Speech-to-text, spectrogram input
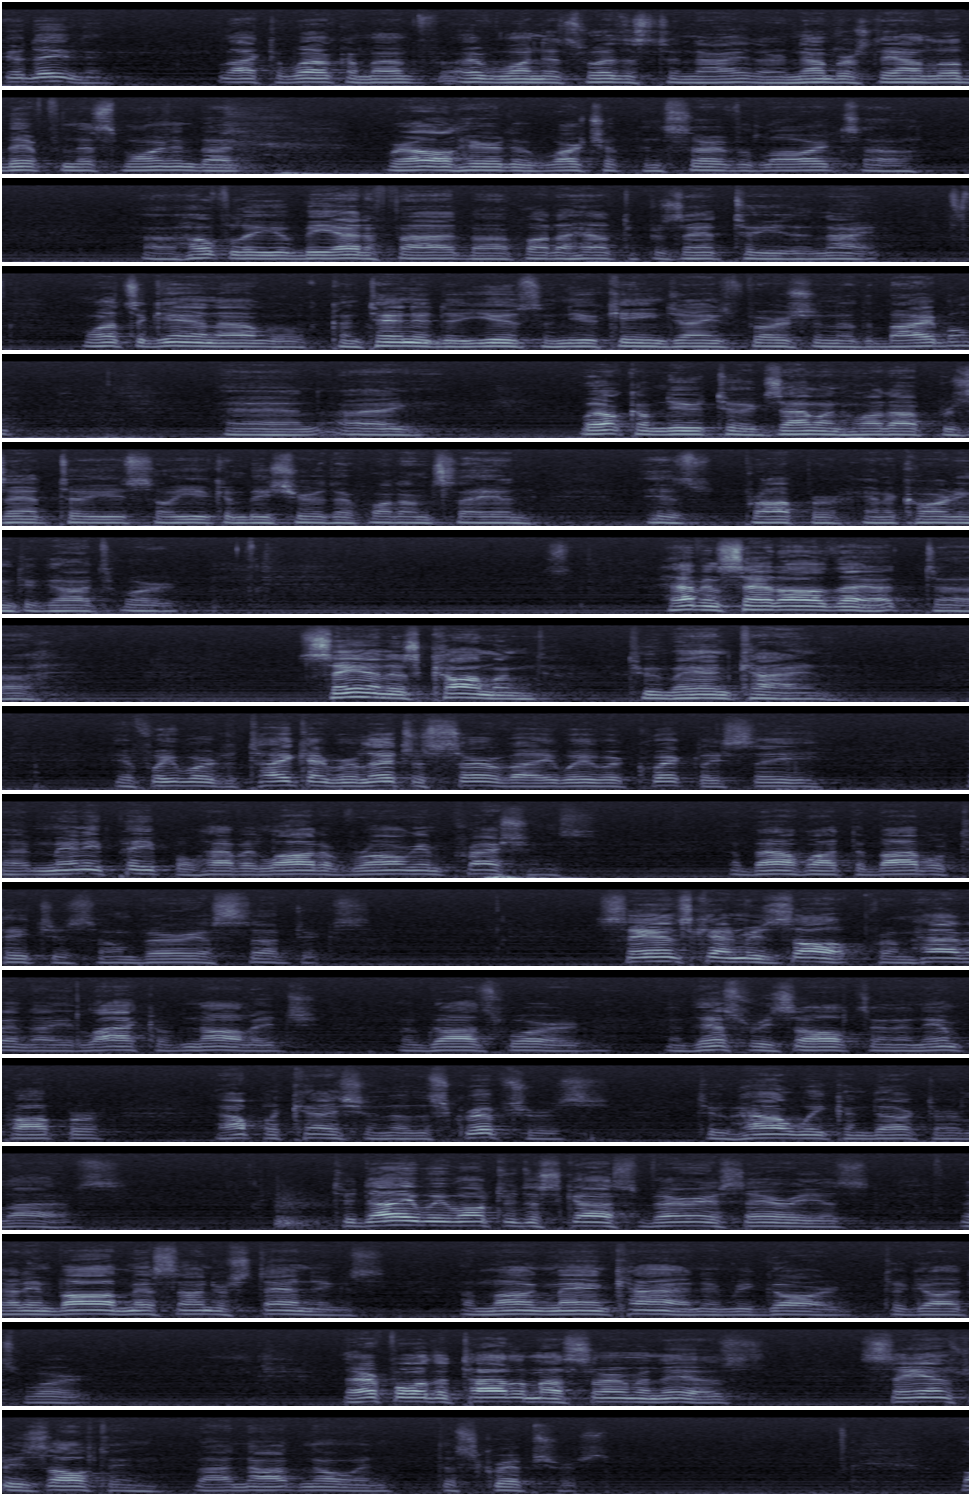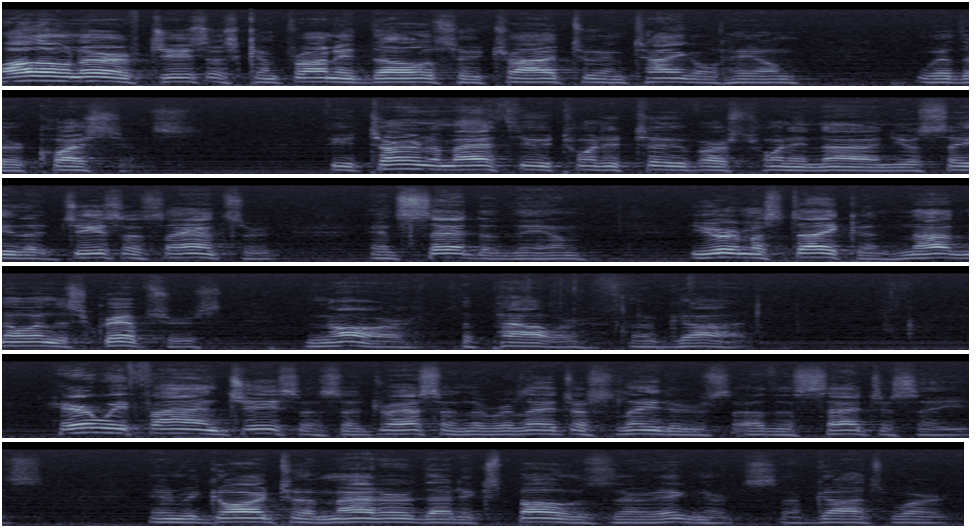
Good evening. I'd like to welcome everyone that's with us tonight. Our number's down a little bit from this morning, but we're all here to worship and serve the Lord, so uh, hopefully you'll be edified by what I have to present to you tonight. Once again, I will continue to use the New King James Version of the Bible, and I welcome you to examine what I present to you so you can be sure that what I'm saying is proper and according to God's Word. Having said all that, uh, sin is common to mankind. If we were to take a religious survey, we would quickly see that many people have a lot of wrong impressions about what the Bible teaches on various subjects. Sins can result from having a lack of knowledge of God's Word, and this results in an improper application of the Scriptures to how we conduct our lives. Today, we want to discuss various areas that involve misunderstandings among mankind in regard to God's Word. Therefore, the title of my sermon is Sins Resulting by Not Knowing the Scriptures. While on earth, Jesus confronted those who tried to entangle him with their questions. If you turn to Matthew 22, verse 29, you'll see that Jesus answered and said to them, You are mistaken, not knowing the Scriptures, nor the power of God. Here we find Jesus addressing the religious leaders of the Sadducees in regard to a matter that exposed their ignorance of God's Word.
